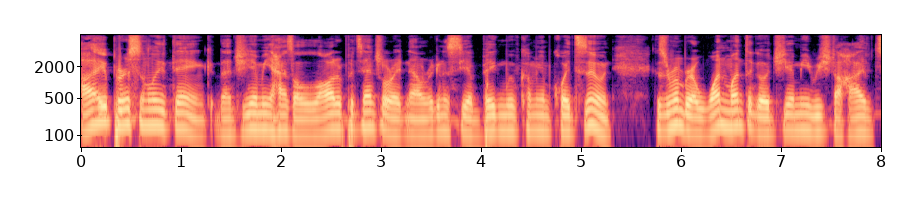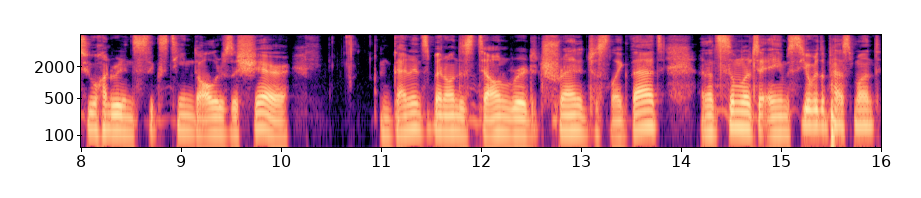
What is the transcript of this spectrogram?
I personally think that GME has a lot of potential right now. We're going to see a big move coming up quite soon. Because remember, one month ago, GME reached a high of $216 a share. And then it's been on this downward trend just like that. And that's similar to AMC over the past month.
